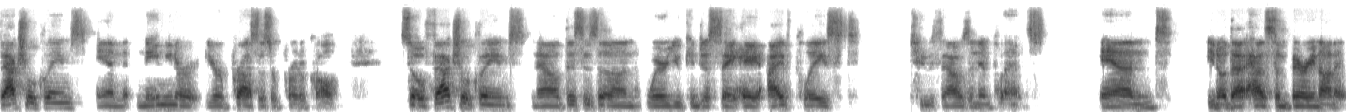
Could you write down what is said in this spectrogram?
factual claims and naming or your process or protocol. So factual claims, now this is on where you can just say, hey, I've placed 2000 implants and you know that has some bearing on it.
